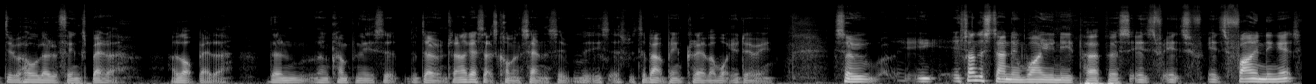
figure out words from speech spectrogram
do a whole load of things better, a lot better than than companies that, that don't. And I guess that's common sense. It, it's, it's about being clear about what you're doing. So it's understanding why you need purpose. It's it's it's finding it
